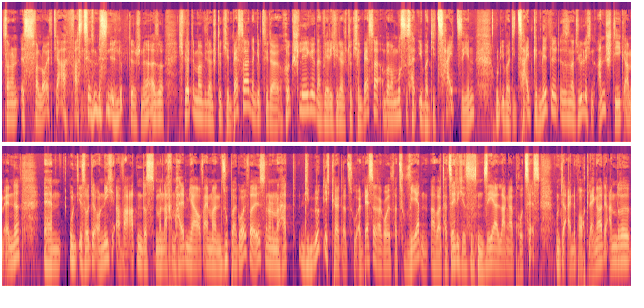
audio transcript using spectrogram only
sondern es verläuft ja fast ein bisschen elliptisch. Ne? Also ich werde immer wieder ein Stückchen besser, dann gibt es wieder Rückschläge, dann werde ich wieder ein Stückchen besser, aber man muss es halt über die Zeit sehen und über die Zeit gemittelt ist es natürlich ein Anstieg am Ende. Ähm, und ihr solltet auch nicht erwarten, dass man nach einem halben Jahr auf einmal ein super Golfer ist, sondern man hat die Möglichkeit dazu, ein besserer Golfer zu werden. Aber tatsächlich ist es ein sehr langer Prozess und der eine braucht länger, der andere,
